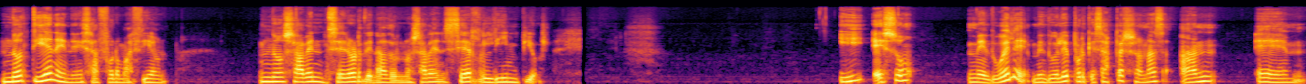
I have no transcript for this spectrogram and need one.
no tienen esa formación no saben ser ordenados, no saben ser limpios. Y eso me duele, me duele porque esas personas han em,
